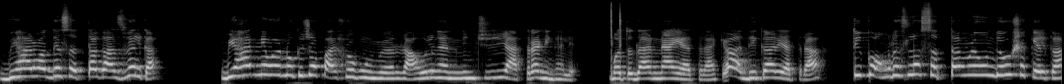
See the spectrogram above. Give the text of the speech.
बिहारमध्ये सत्ता गाजवेल का? बिहार निवडणुकीच्या पार्श्वभूमीवर राहुल गांधींची जी यात्रा निघाली मतदार न्याय यात्रा किंवा अधिकार यात्रा ती काँग्रेसला सत्ता मिळवून देऊ शकेल का?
